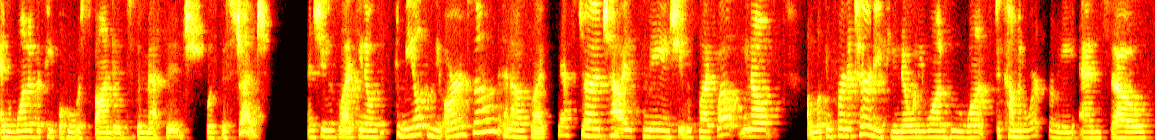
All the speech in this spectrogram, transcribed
And one of the people who responded to the message was this judge. And she was like, you know, is this Camille from the Orange Zone? And I was like, yes, Judge. Hi, it's me. And she was like, well, you know, I'm looking for an attorney if you know anyone who wants to come and work for me. And so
